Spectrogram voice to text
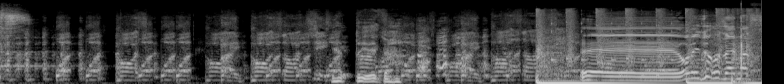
す！やっと言えた。えー、おめでとうございます。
